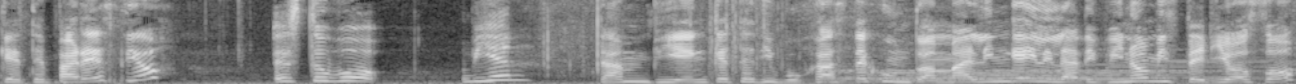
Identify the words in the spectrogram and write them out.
¿qué te pareció? Estuvo bien. ¿Tan bien que te dibujaste junto a Malingale y el adivino misterioso?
